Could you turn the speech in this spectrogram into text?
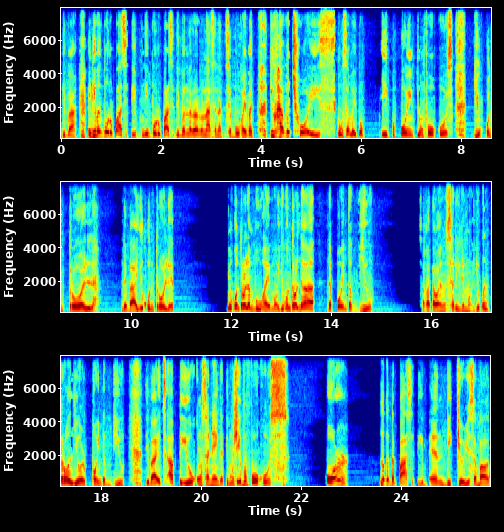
'di ba? Hindi man puro positive, hindi puro positive ang nararanasan natin sa buhay, but you have a choice kung saan ipo, ipo-point yung focus, yung control, 'di ba? You control it. You control ang buhay mo. You control the the point of view sa katawan mo, sarili mo. You control your point of view. 'Di ba? It's up to you kung sa negative mo siya i-focus or look at the positive and be curious about,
